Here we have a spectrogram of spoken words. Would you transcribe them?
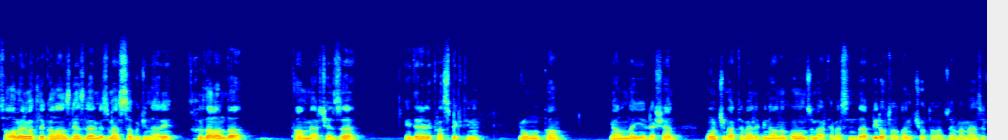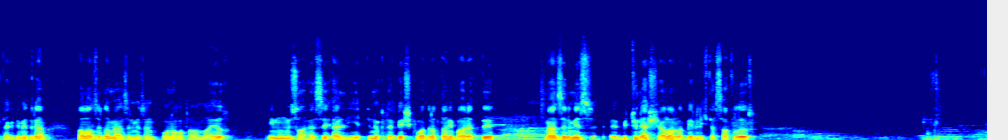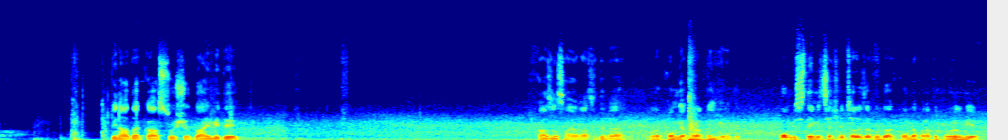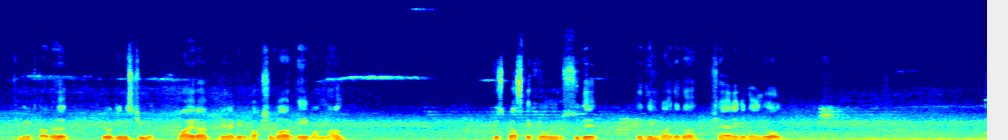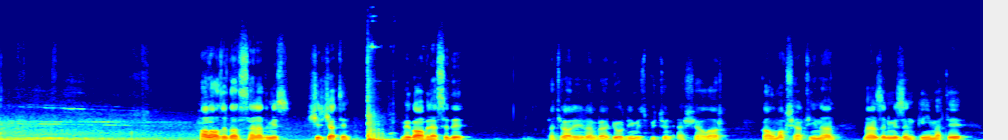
Salam hörmətli kanal izləyicilərimiz, mən sizə bu günləri Xırdalanda tam mərkəzdə Heydər Əliyev prospektinin yolunun tam yanında yerləşən 12 mərtəbəli binanın 10-cu mərtəbəsində bir otaqdan 2 otağa düzəlmə mənzil təqdim edirəm. Hal-hazırda mənzilimizin qonaq otağındayıq. Ümumi sahəsi 57.5 kvadratdan ibarətdir. Mənzilimiz e, bütün əşyalarla birlikdə satılır. Binada qaz, su, işıq daimidir. Qazın sayğı azdır və burada kombi aparatının yeridir. Kombi sistemi çəkilib, sadəcə burada kombi aparatı qoyulmayıb, minutdadır. Gördüyümüz kimi bayra belə bir baxışı var eyvandan. Düz prospekt yolunun üstüdür. Dediyim qaydada şəhərə gedən yol Hal-hazırda sənədimiz şirkətin müqaviləsidir. Təkrar edirəm və gördüyümüz bütün əşyalar qalmaq şərti ilə mənzilimizin qiyməti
